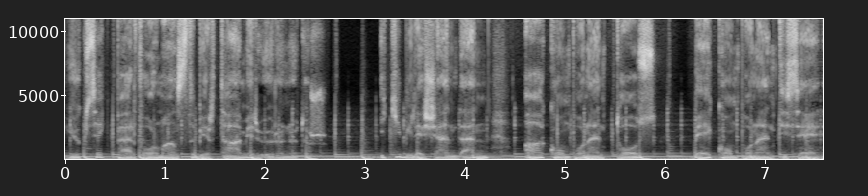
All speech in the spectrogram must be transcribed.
yüksek performanslı bir tamir ürünüdür. İki bileşenden A komponent toz, B komponent ise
